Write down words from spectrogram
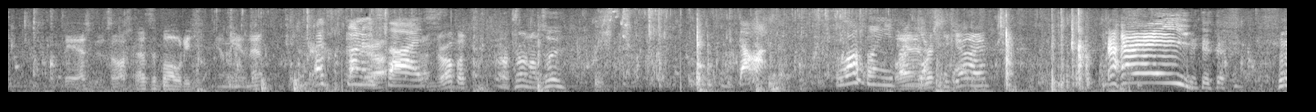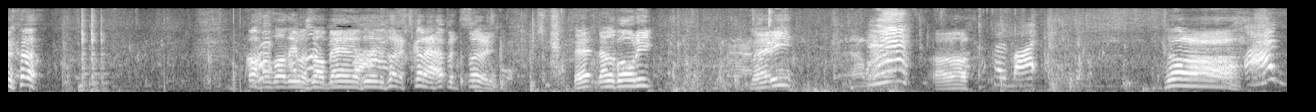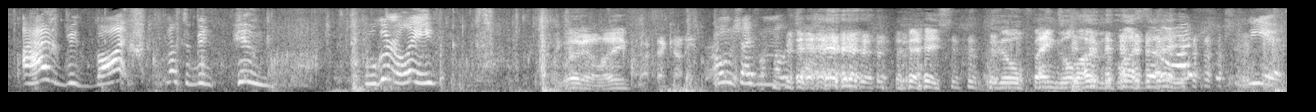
Yeah, that's a good size. That's a baldy. Let me get that. That's kind of the Don't size. drop it. I'll try not to. Dark. The last one you Playing a found. risky game. Hey! Fuck, I think it's not bad. It's like it's gonna happen soon. Yeah, another baldy. Maybe. No, well, Ah, Oh. had a bite. Oh. I had, I had a big bite. Must have been him. We're gonna leave. We're gonna leave. fuck, that can't I bro. want to stay for another time. He's he's all fangs all over the place, eh? It's weird.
